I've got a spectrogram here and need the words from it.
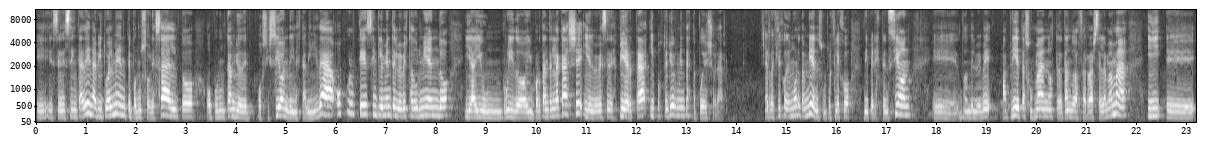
eh, se desencadena habitualmente por un sobresalto o por un cambio de posición, de inestabilidad, o porque simplemente el bebé está durmiendo y hay un ruido importante en la calle y el bebé se despierta y posteriormente hasta puede llorar. El reflejo de Moro también es un reflejo de hiperextensión, eh, donde el bebé aprieta sus manos tratando de aferrarse a la mamá y eh,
